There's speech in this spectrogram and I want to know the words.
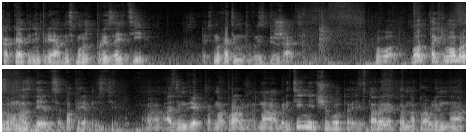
какая-то неприятность может произойти, то есть мы хотим этого избежать. Вот. вот таким образом у нас делятся потребности. Один вектор направлен на обретение чего-то, и второй вектор направлен на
